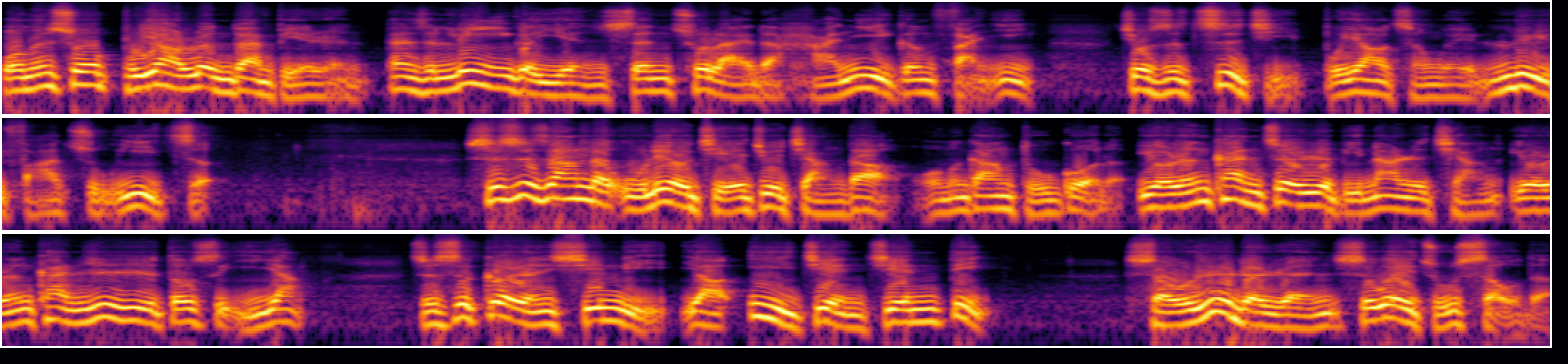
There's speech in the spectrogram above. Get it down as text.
我们说不要论断别人，但是另一个衍生出来的含义跟反应，就是自己不要成为律法主义者。十四章的五六节就讲到，我们刚刚读过了。有人看这日比那日强，有人看日日都是一样，只是个人心里要意见坚定。守日的人是为主守的，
